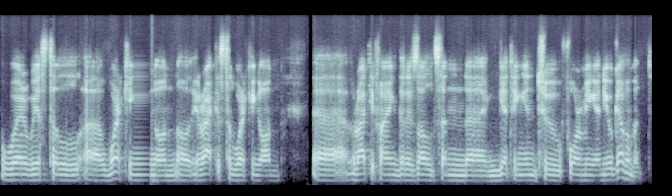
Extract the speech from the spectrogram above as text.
where we are still uh, working on, or Iraq is still working on uh, ratifying the results and uh, getting into forming a new government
